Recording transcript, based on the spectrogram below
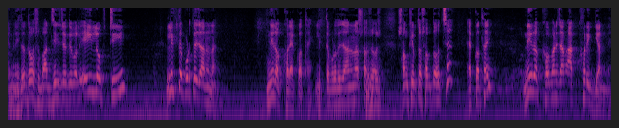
এমনি তো দোষ। বাহ্যিক যদি বলে, এই লোকটি লিখতে পড়তে জানে না। নিরক্ষর এক কথায়। লিখতে পড়তে জানে না সংক্ষিপ্ত শব্দ হচ্ছে এক কথায়। নিরক্ষর মানে যার আক্ষরিক জ্ঞান নেই।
